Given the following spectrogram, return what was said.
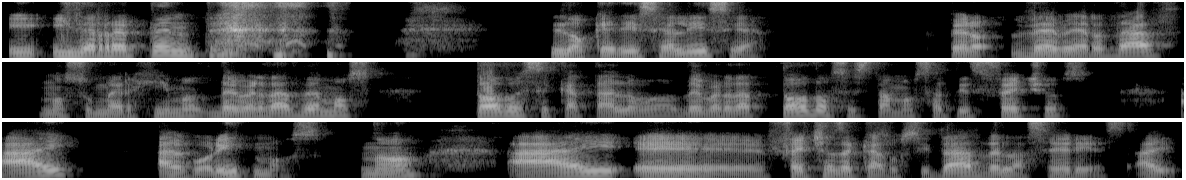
y de repente, lo que dice Alicia, pero de verdad nos sumergimos, de verdad vemos todo ese catálogo, de verdad todos estamos satisfechos. Hay algoritmos, ¿no? Hay eh, fechas de caducidad de las series, hay,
